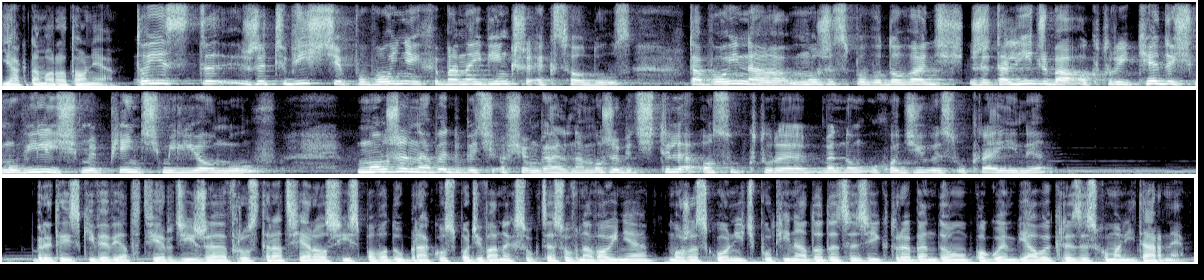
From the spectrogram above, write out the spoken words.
jak na maratonie. To jest y, rzeczywiście po wojnie chyba największy eksodus. Ta wojna może spowodować, że ta liczba, o której kiedyś mówiliśmy, 5 milionów, może nawet być osiągalna. Może być tyle osób, które będą uchodziły z Ukrainy. Brytyjski wywiad twierdzi, że frustracja Rosji z powodu braku spodziewanych sukcesów na wojnie może skłonić Putina do decyzji, które będą pogłębiały kryzys humanitarny.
